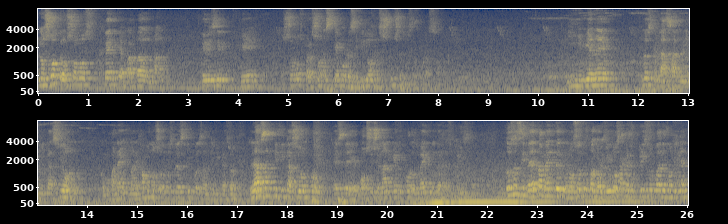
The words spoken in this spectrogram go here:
nosotros somos gente apartada del mal, quiere decir que somos personas que hemos recibido a Jesús en nuestro corazón. Y viene pues, la santificación, como manejamos nosotros tres tipos de santificación. La santificación este, posicional que es por los méritos de Jesucristo. Entonces, inmediatamente nosotros cuando recibimos a Jesucristo, Padre de familia,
